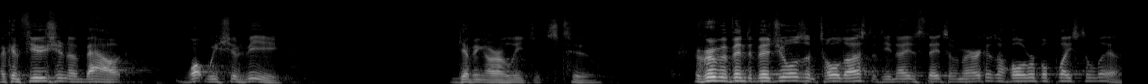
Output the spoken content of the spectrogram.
a confusion about what we should be giving our allegiance to. A group of individuals have told us that the United States of America is a horrible place to live.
